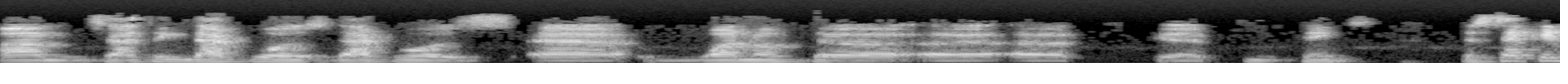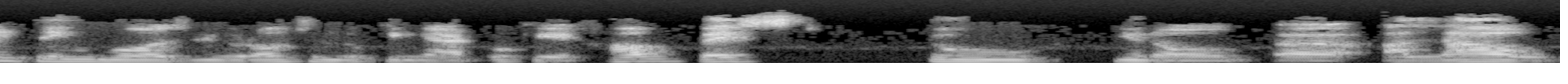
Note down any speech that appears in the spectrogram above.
Um, so I think that was that was uh, one of the uh, uh key things. The second thing was we were also looking at, okay, how best to, you know, uh, allow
